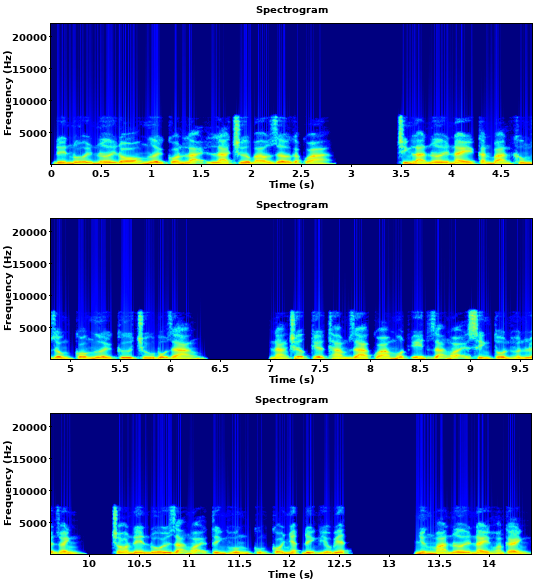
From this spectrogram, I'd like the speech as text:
đến nỗi nơi đó người còn lại là chưa bao giờ gặp qua. Chính là nơi này căn bản không giống có người cư trú bộ dáng. Nàng trước kia tham gia quá một ít giã ngoại sinh tồn huấn luyện doanh, cho nên đối giã ngoại tình huống cũng có nhất định hiểu biết. Nhưng mà nơi này hoàn cảnh,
